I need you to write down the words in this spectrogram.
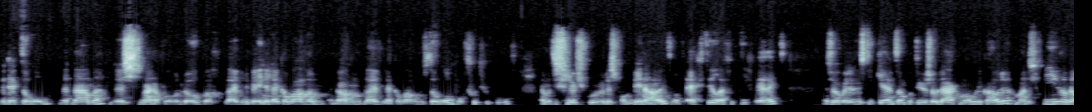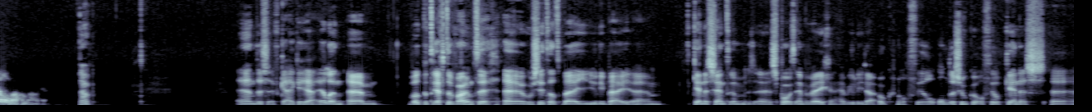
bedekt de romp met name. Dus nou ja, voor een loper blijven de benen lekker warm en de armen blijven lekker warm. Dus de romp wordt goed gekoeld. En met die slush koelen we dus van binnenuit, wat echt heel effectief werkt. En zo willen we dus die kerntemperatuur zo laag mogelijk houden, maar de spieren wel warm houden. Oh. En dus even kijken, ja, Ellen, um, wat betreft de warmte, uh, hoe zit dat bij jullie bij um, Kenniscentrum uh, Sport en Bewegen? Hebben jullie daar ook nog veel onderzoeken of veel kennis uh,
